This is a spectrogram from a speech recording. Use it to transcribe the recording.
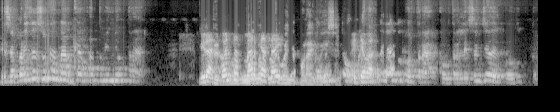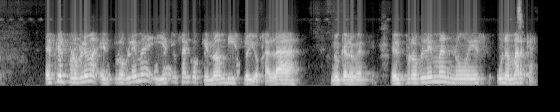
desapareces una marca, al rato viene otra. Mira, ¿cuántas marcas hay? Por ahí, Luis. peleando contra, contra la esencia del producto. Es que el problema, el problema, y esto es algo que no han visto y ojalá nunca lo vean, el problema no es una marca.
